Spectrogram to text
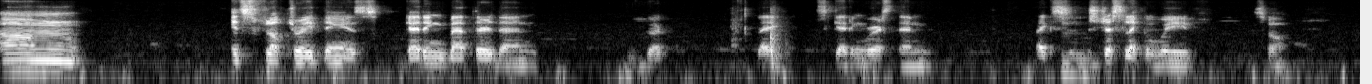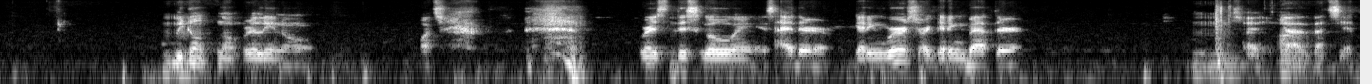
Um, it's fluctuating. It's getting better than good. Like it's getting worse than like Mm. it's just like a wave. So we Mm. don't know really know what's where's this going. It's either getting worse or getting better. Mm-mm. So yeah, that's it.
